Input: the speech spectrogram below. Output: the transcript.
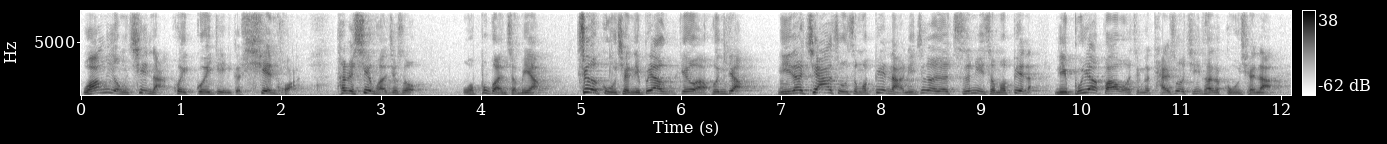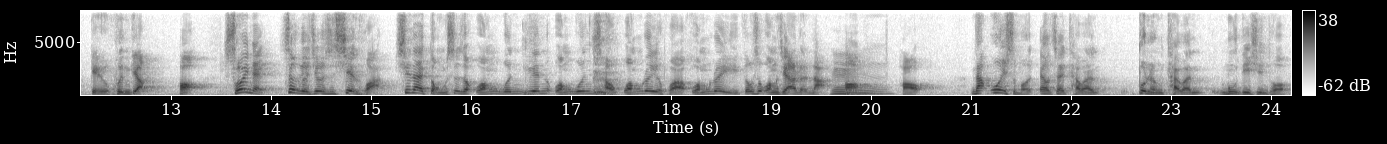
王永庆啊会规定一个宪法，他的宪法就说，我不管怎么样，这个股权你不要给我分掉，你的家族怎么变了，你这个子女怎么变了，你不要把我整个台塑集团的股权呐给分掉。好，所以呢，这个就是宪法。现在董事的王文渊、王文潮、王瑞华、王瑞宇都是王家人呐。嗯，好。那为什么要在台湾不能台湾目的信托？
